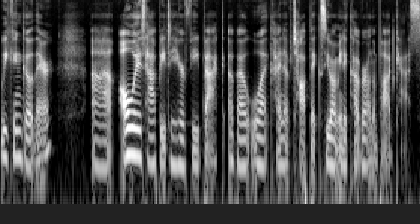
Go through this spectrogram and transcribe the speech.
We can go there. Uh, always happy to hear feedback about what kind of topics you want me to cover on the podcast.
